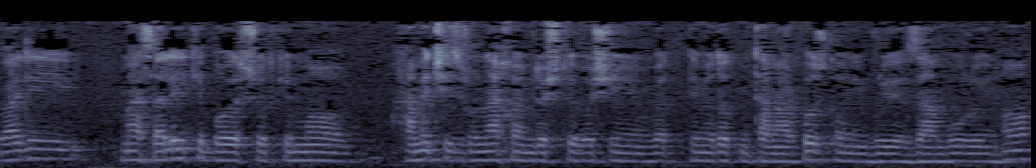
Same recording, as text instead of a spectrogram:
ولی مسئله که باعث شد که ما همه چیز رو نخواهیم داشته باشیم و مقدار تمرکز کنیم روی زنبور و اینها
